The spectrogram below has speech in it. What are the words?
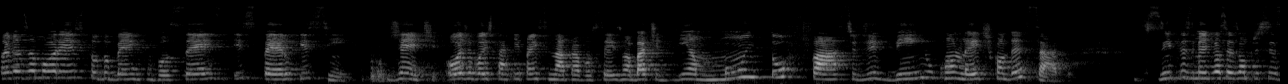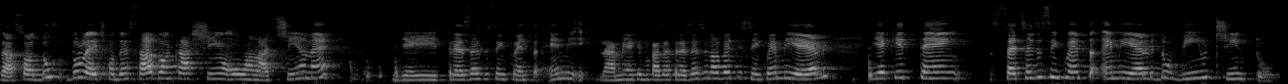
Oi, meus amores, tudo bem com vocês? Espero que sim. Gente, hoje eu vou estar aqui para ensinar para vocês uma batidinha muito fácil de vinho com leite condensado. Simplesmente vocês vão precisar só do, do leite condensado, uma caixinha ou uma latinha, né? De 350 ml, na minha aqui no caso é 395 ml. E aqui tem 750 ml do vinho tinto.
